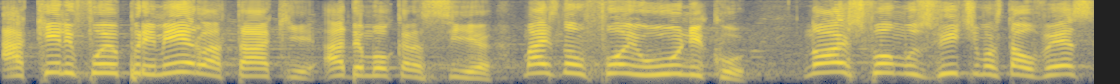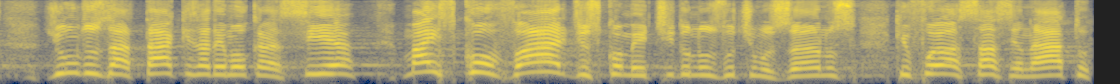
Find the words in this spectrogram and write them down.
Aquele foi o primeiro ataque à democracia, mas não foi o único. Nós fomos vítimas, talvez, de um dos ataques à democracia mais covardes cometidos nos últimos anos, que foi o assassinato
